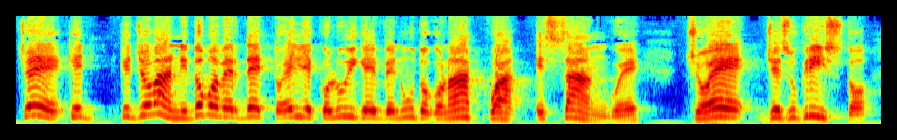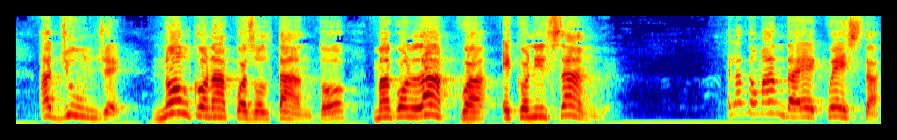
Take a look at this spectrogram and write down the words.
cioè che che Giovanni, dopo aver detto egli è colui che è venuto con acqua e sangue, cioè Gesù Cristo, aggiunge non con acqua soltanto, ma con l'acqua e con il sangue. E la domanda è questa,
